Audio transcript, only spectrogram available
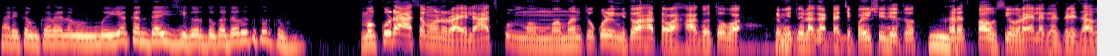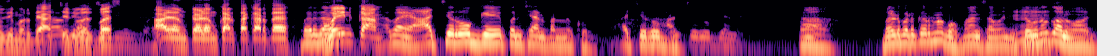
कार्यक्रम करायला मग मग एखाद्या दिवशी करतो का? दररोज करतो मग. कुठं असं म्हणून राहिलं? आज कु- म- म- म्हणतो कुठे? मी तो हात हागतो बा. का मी तुला गटाचे पैसे देतो. खरंच पाऊस येऊ राहिला गजरे जाऊ दे मरू दे आजचे दिवस. बस. आळम टळम करता करता बरं होईन काम. हा आजचे रोग घे पण शहाणपण नको करू. आजचे रोग घे. आजचे रोग देणार. हा. बडबड करू नको माणसामध्ये चव नको आलो मावाली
